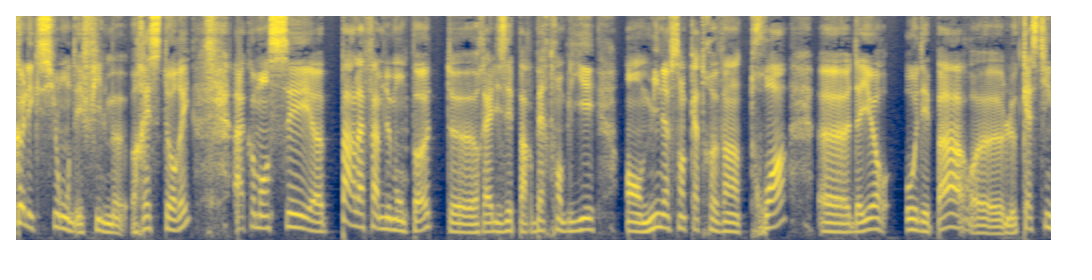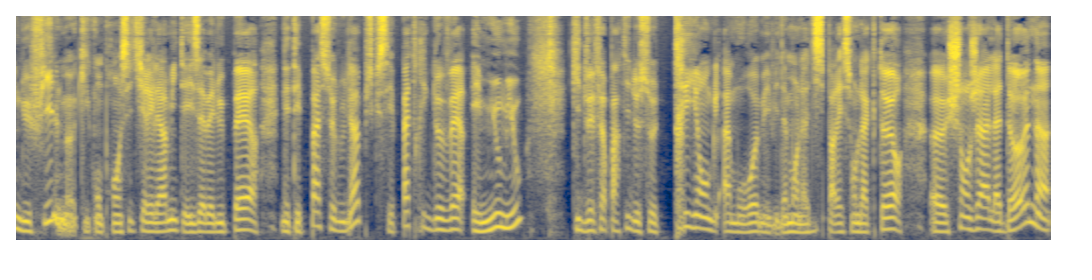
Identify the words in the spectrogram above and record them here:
collection des films restaurés, à commencer euh, par La femme de mon pote, réalisé par Bertrand Blier en 1983. D'ailleurs, au départ, euh, le casting du film, qui comprend aussi Thierry Lhermitte et Isabelle Huppert, n'était pas celui-là, puisque c'est Patrick Devers et Miu Miu qui devaient faire partie de ce triangle amoureux, mais évidemment la disparition de l'acteur euh, changea la donne.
